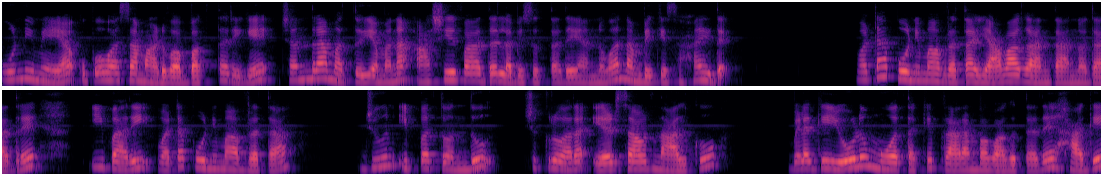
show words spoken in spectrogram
ಪೂರ್ಣಿಮೆಯ ಉಪವಾಸ ಮಾಡುವ ಭಕ್ತರಿಗೆ ಚಂದ್ರ ಮತ್ತು ಯಮನ ಆಶೀರ್ವಾದ ಲಭಿಸುತ್ತದೆ ಅನ್ನುವ ನಂಬಿಕೆ ಸಹ ಇದೆ. ವಟ ಪೂರ್ಣಿಮಾ ವ್ರತ ಯಾವಾಗ ಅಂತ ಅನ್ನೋದಾದರೆ ಈ ಬಾರಿ ವಟಪೂರ್ಣಿಮಾ ವ್ರತ ಜೂನ್ ಇಪ್ಪತ್ತೊಂದು, ಶುಕ್ರವಾರ ಎರಡು ಸಾವಿರದ ನಾಲ್ಕು, ಬೆಳಗ್ಗೆ ಏಳು ಮೂವತ್ತಕ್ಕೆ ಪ್ರಾರಂಭವಾಗುತ್ತದೆ. ಹಾಗೆ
